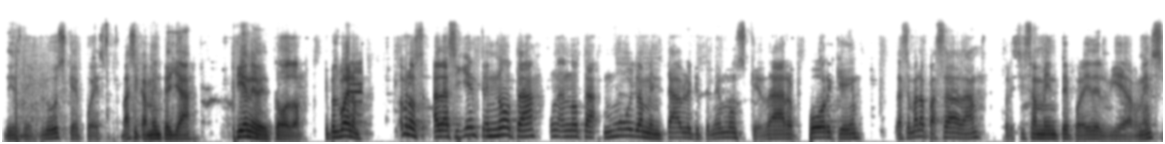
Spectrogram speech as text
Disney Plus, que pues básicamente ya tiene de todo. Y pues bueno, vámonos a la siguiente nota, una nota muy lamentable que tenemos que dar porque la semana pasada, precisamente por ahí del viernes,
